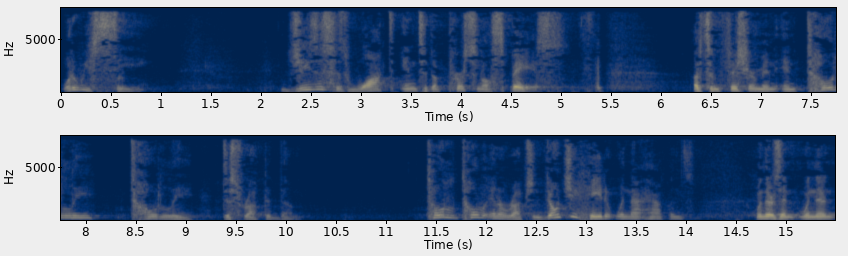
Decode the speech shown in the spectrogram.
What do we see? Jesus has walked into the personal space of some fishermen and totally, totally disrupted them. Total, total interruption. Don't you hate it when that happens? When there's an, when there,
